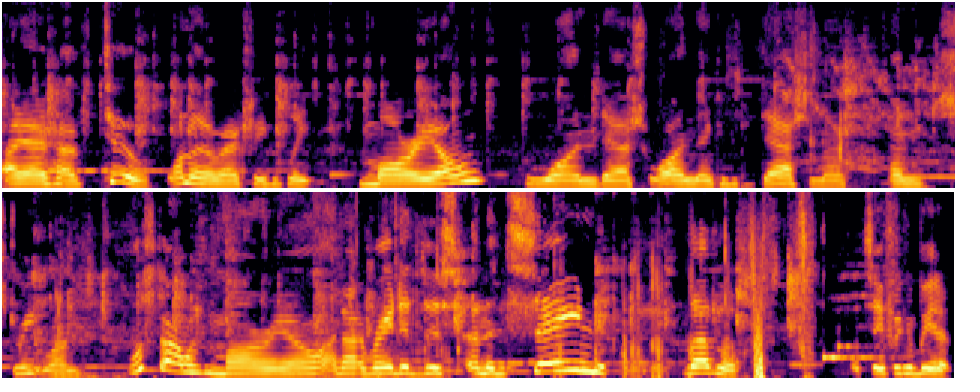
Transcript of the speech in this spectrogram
I have two. One of them actually complete. Mario 1 dash 1, then can dash in there, uh, and Street 1. We'll start with Mario, and I rated this an insane level. Let's see if we can beat it.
